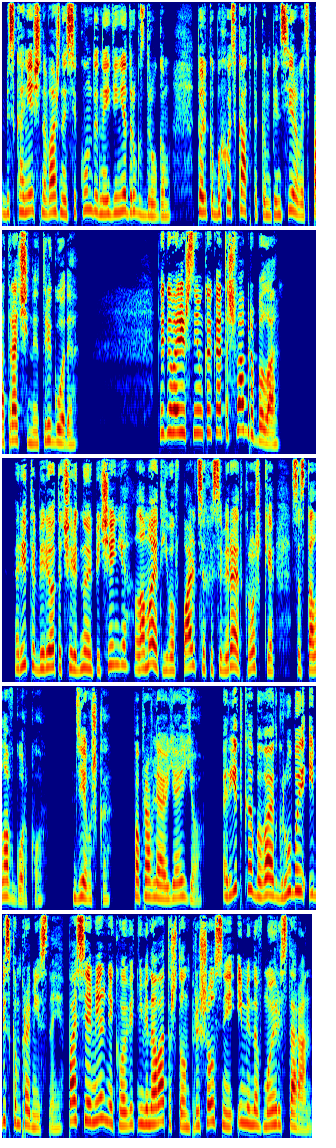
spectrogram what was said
бесконечно важные секунды наедине друг с другом, только бы хоть как-то компенсировать потраченные три года. «Ты говоришь, с ним какая-то швабра была?» Рита берет очередное печенье, ломает его в пальцах и собирает крошки со стола в горку. «Девушка». Поправляю я ее. Ритка бывает грубой и бескомпромиссной. Пассия Мельникова ведь не виновата, что он пришел с ней именно в мой ресторан.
